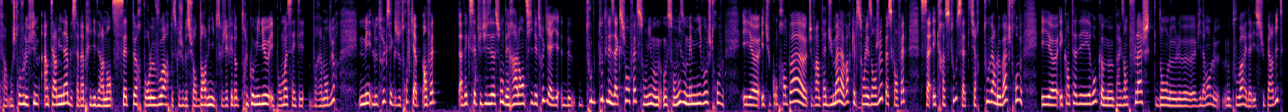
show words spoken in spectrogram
enfin, moi je trouve le film interminable. Ça m'a pris littéralement 7 heures pour le voir parce que je me suis endormie, parce que j'ai fait d'autres trucs au milieu, et pour moi ça a été vraiment dur. Mais le truc, c'est que je trouve qu'il y a, en fait, avec cette utilisation des ralentis, des trucs, il y a- il y a de- tout- toutes les actions en fait sont, mis au, sont mises au même niveau, je trouve. Et, euh, et tu comprends pas, euh, tu as du mal à voir quels sont les enjeux parce qu'en fait, ça écrase tout, ça tire tout vers le bas, je trouve. Et, euh, et quand tu as des héros comme euh, par exemple Flash, dont le, le- évidemment le, le pouvoir est d'aller super vite,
